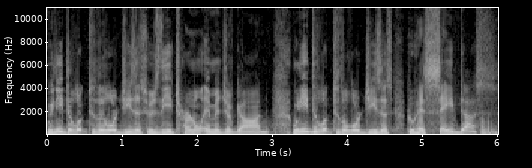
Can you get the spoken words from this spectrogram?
We need to look to the Lord Jesus, who's the eternal image of God. We need to look to the Lord Jesus, who has saved us,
